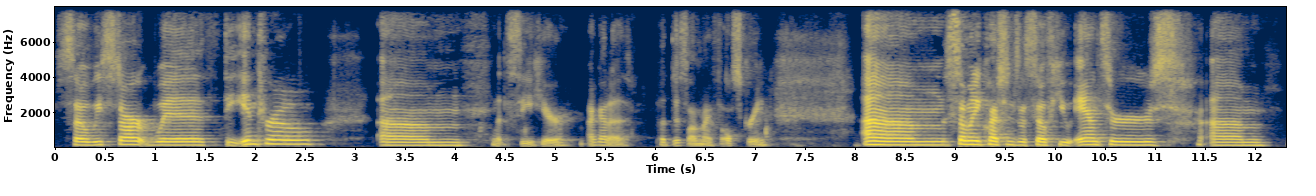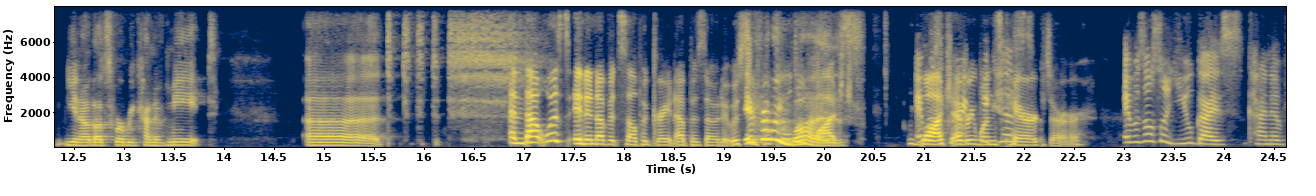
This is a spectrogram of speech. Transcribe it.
so we start with the intro. Um, let's see here. I gotta put this on my full screen. Um, so many questions with so few answers. Um, you know, that's where we kind of meet. Uh, t- t- t- t- And that was in and of itself a great episode. It was it super really cool to watch was. was watch everyone's character. It was also you guys kind of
